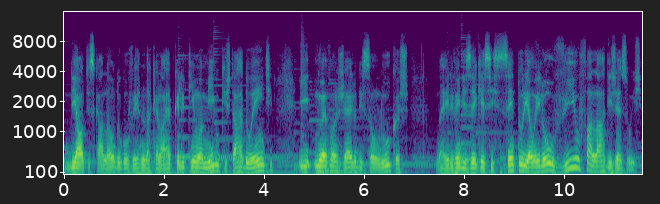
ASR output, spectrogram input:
de alto escalão do governo naquela época, ele tinha um amigo que estava doente e no Evangelho de São Lucas, né, ele vem dizer que esse centurião ele ouviu falar de Jesus.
